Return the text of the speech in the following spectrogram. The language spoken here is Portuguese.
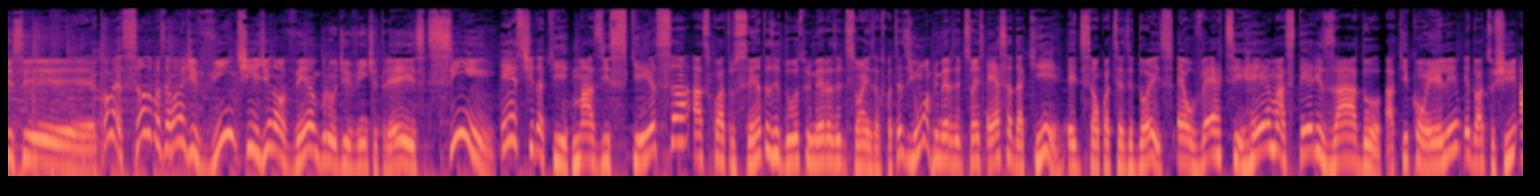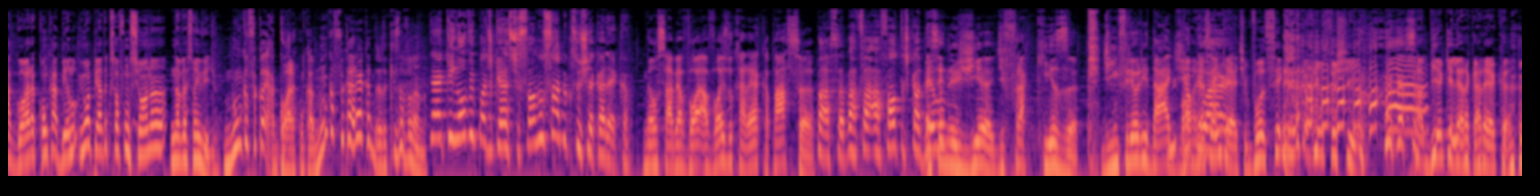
Vértice! Começando para a semana de 20 de novembro de 23. Sim, este daqui. Mas esqueça as 402 primeiras edições, as 401 primeiras edições. Essa daqui, edição 402, é o Vértice remasterizado. Aqui com ele, Eduardo Sushi, agora com cabelo e uma piada que só funciona na versão em vídeo. Nunca fui careca. Agora com cabelo. Nunca fui careca, André. O que você tá falando? É, quem ouve podcast só não sabe o que o sushi é careca. Não sabe, a, vo a voz do careca passa. Passa. A, fa a falta de cabelo. Essa energia de fraqueza, de inferioridade. Ó, essa é a enquete. Você que nunca viu o sushi, sabia que ele era careca?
